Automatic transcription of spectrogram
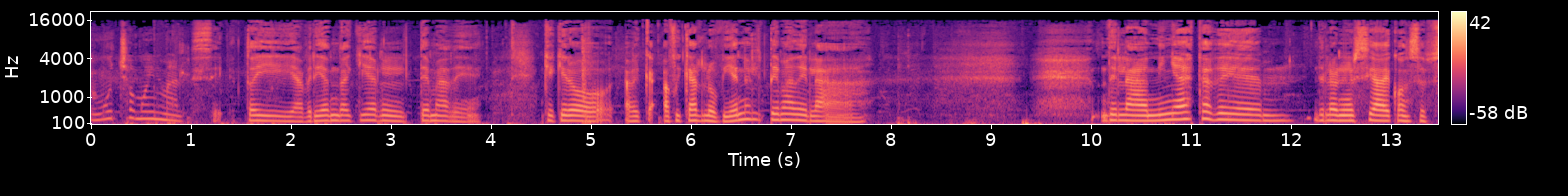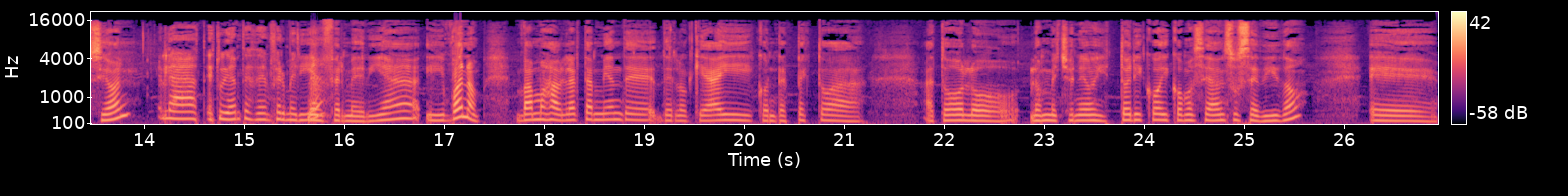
Mucho, muy mal. Sí, estoy abriendo aquí el tema de que quiero ubicarlo bien, el tema de la de la niña esta de, de la Universidad de Concepción, Las estudiantes de de enfermería, enfermería, y bueno, vamos a hablar también de, de lo que hay con respecto a, a todos lo- los mechoneos históricos y cómo se han sucedido, eh,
